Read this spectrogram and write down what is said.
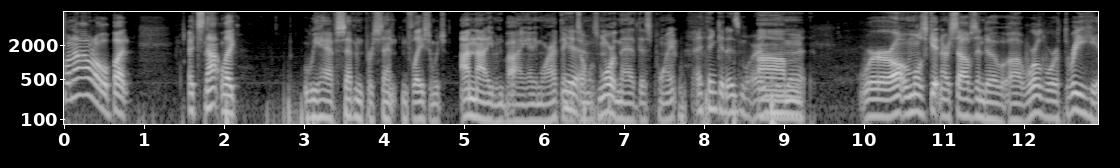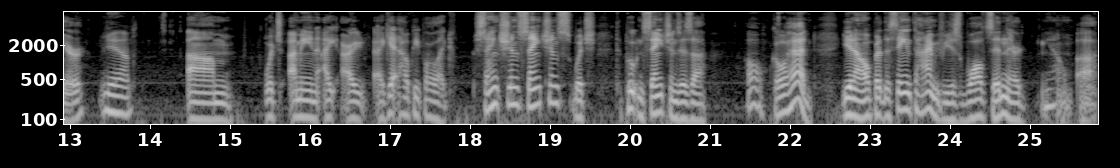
phenomenal, but it's not like we have seven percent inflation, which I'm not even buying anymore. I think it's almost more than that at this point. I think it is more. Um. We're almost getting ourselves into uh, World War Three here. Yeah. um, which I mean, I, I I get how people are like sanctions, sanctions, which Putin sanctions is a, oh, go ahead, you know. But at the same time, if you just waltz in there, you know, uh,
